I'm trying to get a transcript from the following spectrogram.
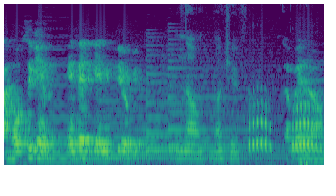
Mas vamos seguindo. Quem teve GameCube? Não, não tive. Também não.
